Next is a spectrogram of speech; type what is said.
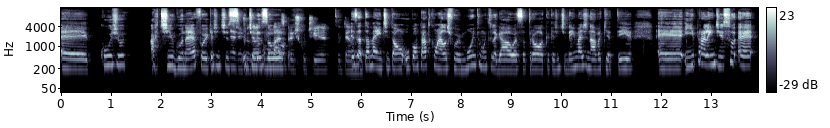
é, cujo artigo, né? Foi que a gente, é, a gente utilizou como base para discutir o tema. Exatamente. Então, o contato com elas foi muito, muito legal, essa troca que a gente nem imaginava que ia ter. É, e para além disso, é,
